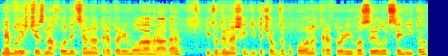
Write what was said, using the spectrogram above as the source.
найближче знаходиться на території Волгограда, і туди наших діточок з окупованих територій возили все літо.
